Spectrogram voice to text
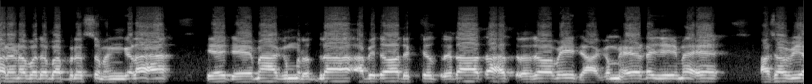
అరణవద బభ్రస్సు మంగళ ఏ చేమాగం రుద్ర అభితో దిక్షత్రితా సహస్రజో వైశాఖం హేటయీమహే అసవ్య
